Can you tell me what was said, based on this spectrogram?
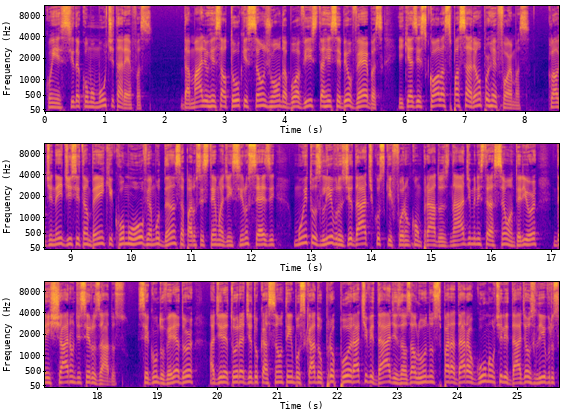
conhecida como Multitarefas. Damalho ressaltou que São João da Boa Vista recebeu verbas e que as escolas passarão por reformas. Claudinei disse também que, como houve a mudança para o sistema de ensino SESI, muitos livros didáticos que foram comprados na administração anterior deixaram de ser usados. Segundo o vereador, a diretora de educação tem buscado propor atividades aos alunos para dar alguma utilidade aos livros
